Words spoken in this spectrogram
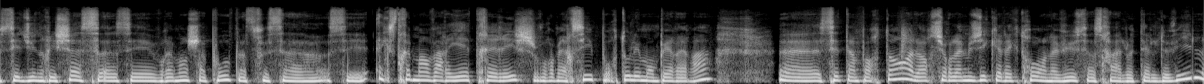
c'est d'une richesse, c'est vraiment chapeau parce que ça, c'est extrêmement varié, très riche. Je vous remercie pour tous les Montpérérins. Euh, c'est important. Alors sur la musique électro, on a vu, ça sera à l'hôtel de ville.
